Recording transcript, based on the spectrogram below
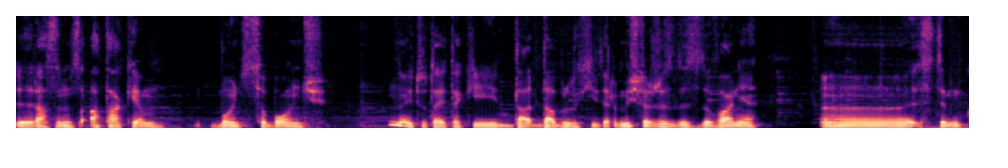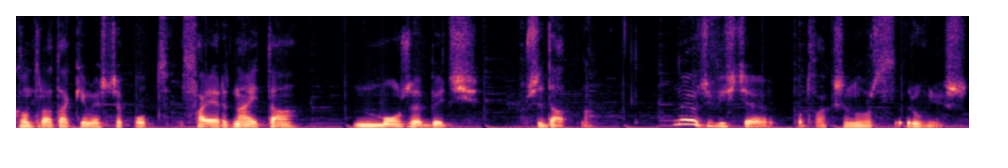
razem z atakiem, bądź co bądź. No i tutaj taki double hitter. Myślę, że zdecydowanie e, z tym kontratakiem jeszcze pod Fire Knighta może być przydatna. No i oczywiście pod Faction Wars również.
